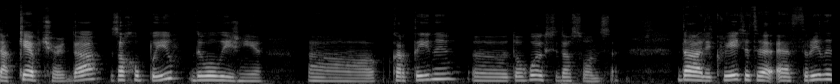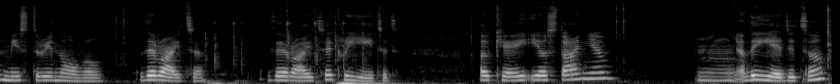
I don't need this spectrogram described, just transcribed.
Так, captured, да? захопив дивовижні е, картини е, того, як сіда сонце. Далі, created a, a thrilling mystery novel. The writer. The writer created. Окей, okay. і останнє. The editor.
